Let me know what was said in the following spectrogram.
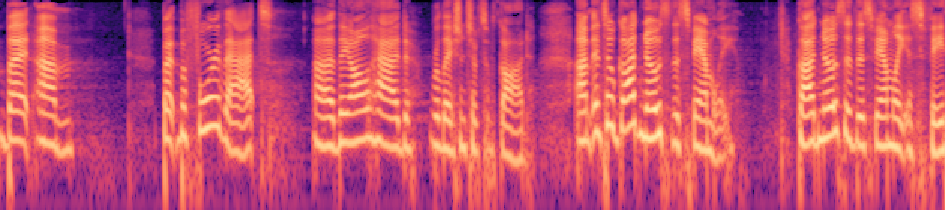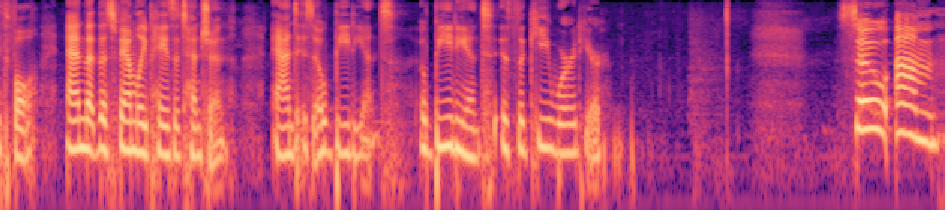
But um, but before that, uh, they all had relationships with God, um, and so God knows this family. God knows that this family is faithful and that this family pays attention and is obedient. Obedient is the key word here. So, um,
